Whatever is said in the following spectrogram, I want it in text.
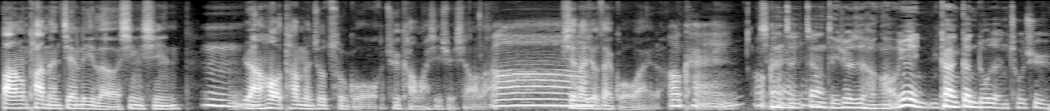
帮他们建立了信心，嗯，然后他们就出国去考马戏学校了，哦，现在就在国外了。OK，这样子这样的确是很好，因为你看更多人出去。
